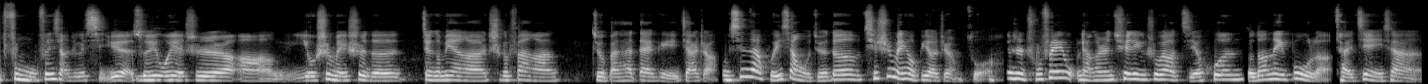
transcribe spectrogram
父母分享这个喜悦，所以我也是啊、呃有事没事的见个面啊，吃个饭啊。就把它带给家长。我现在回想，我觉得其实没有必要这样做，就是除非两个人确定说要结婚，走到那一步了，才见一下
